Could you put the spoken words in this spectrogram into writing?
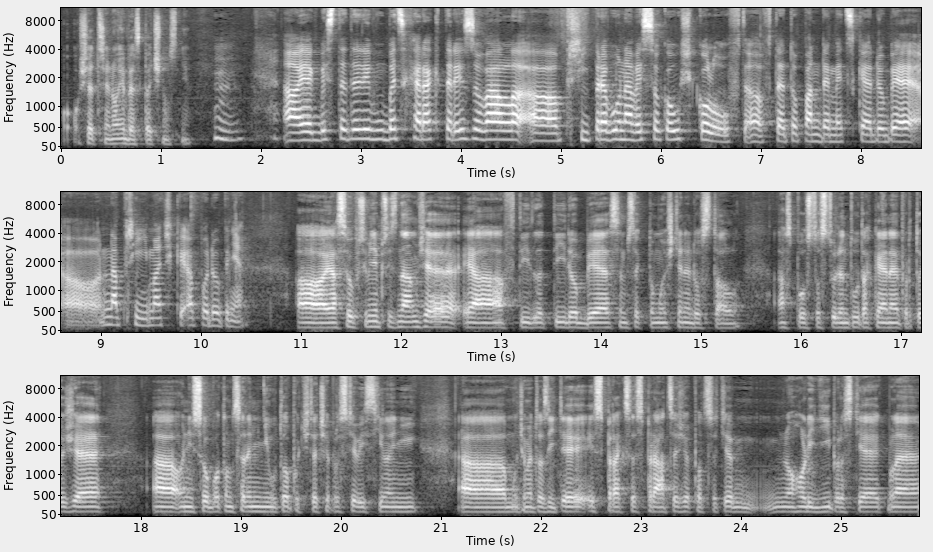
ošetřeno i bezpečnostně. Hmm. A jak byste tedy vůbec charakterizoval přípravu na vysokou školu v, v této pandemické době na přijímačky a podobně? A já se upřímně přiznám, že já v této době jsem se k tomu ještě nedostal a spousta studentů také ne, protože uh, oni jsou potom celým dní u toho počítače prostě vysílení. Uh, můžeme to zjít i, i z praxe, z práce, že v podstatě mnoho lidí prostě, jakmile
